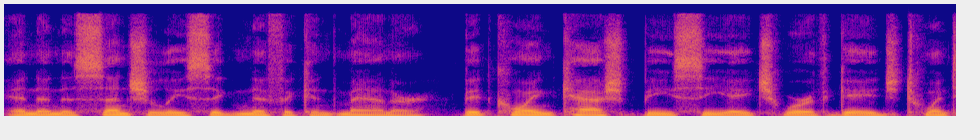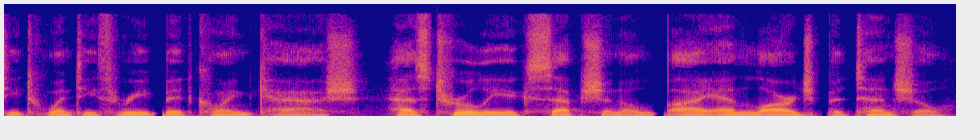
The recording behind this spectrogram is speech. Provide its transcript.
in an essentially significant manner. Bitcoin Cash BCH worth gauge 2023 Bitcoin Cash has truly exceptional by and large potential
